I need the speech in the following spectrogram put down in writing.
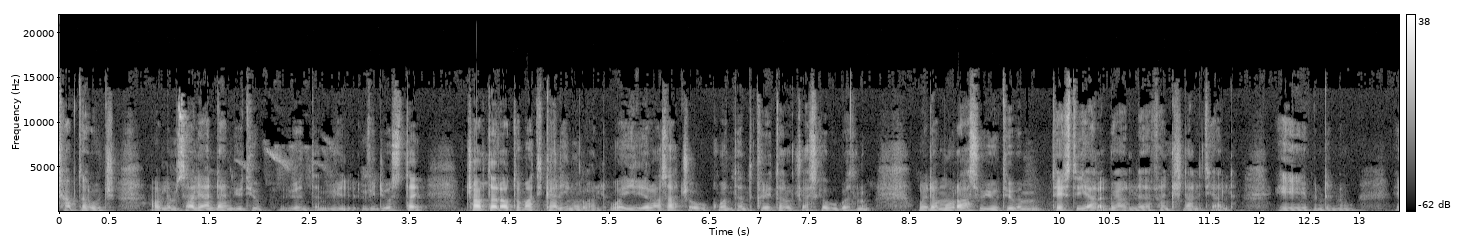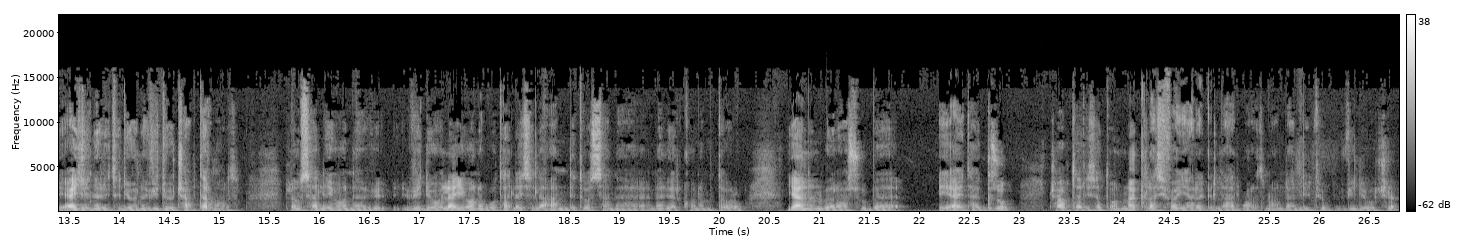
chapter ኦች። አሁን ለምሳሌ አንዳንድ ዩቲዩብ ቪዲዮ ስታይ chapter automatically ይኖረዋል። ወይ የራሳቸው content creator ኦች ያስገቡበት ነው ወይ ደግሞ ራሱ ዩቲዩብም test እያደረገው ያለ functionality አለ። ይሄ ምንድነው? AI generated የሆነ ቪዲዮ chapter ማለት ነው። ለምሳሌ የሆነ ቪዲዮ ላይ የሆነ ቦታ ላይ ስለ አንድ የተወሰነ ነገር ከሆነ የምታወረው ያንን በራሱ በ AI ታግዞ chapter ይሰጠውና classify ያደረግልሃል ማለት ነው አንዳንድ ዩቲዩብ ቪዲዮዎች ላይ።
